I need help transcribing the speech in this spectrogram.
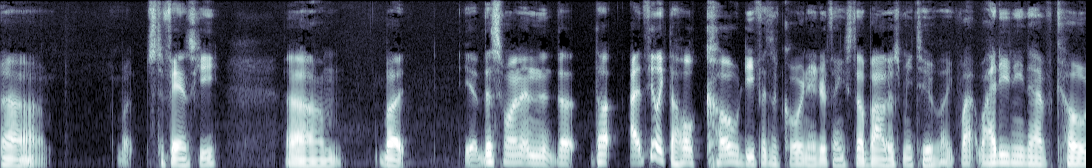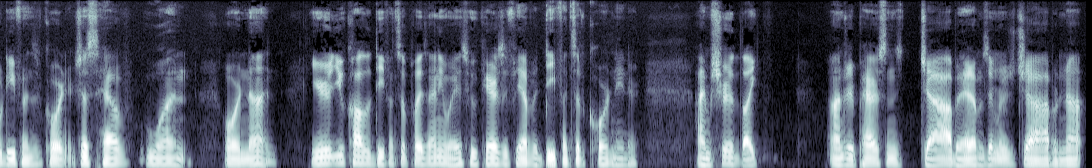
uh, but Stefanski. Um, but yeah, this one and the, the I feel like the whole co defensive coordinator thing still bothers me too. Like, why why do you need to have co defensive coordinator? Just have one or none. You you call the defensive plays anyways. Who cares if you have a defensive coordinator? I'm sure like Andre Patterson's job and Adam Zimmer's job are not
